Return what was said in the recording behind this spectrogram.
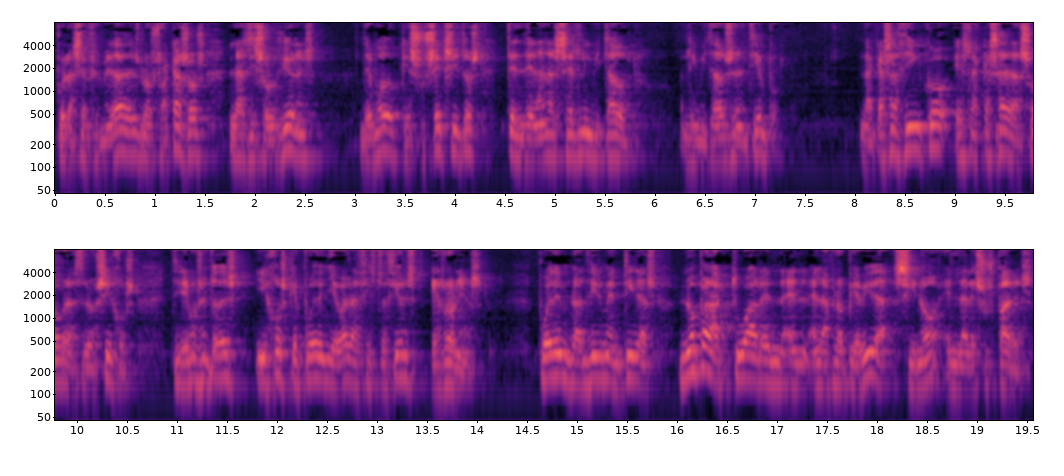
pues, las enfermedades, los fracasos, las disoluciones, de modo que sus éxitos tenderán a ser limitados, limitados en el tiempo. La casa 5 es la casa de las obras, de los hijos. Diremos entonces hijos que pueden llevar a situaciones erróneas. Pueden blandir mentiras, no para actuar en la propia vida, sino en la de sus padres.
